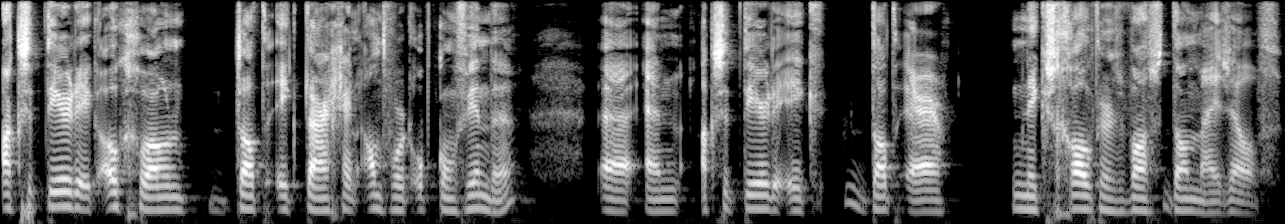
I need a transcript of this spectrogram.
accepteerde ik ook gewoon dat ik daar geen antwoord op kon vinden. Uh, en accepteerde ik dat er niks groters was dan mijzelf.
